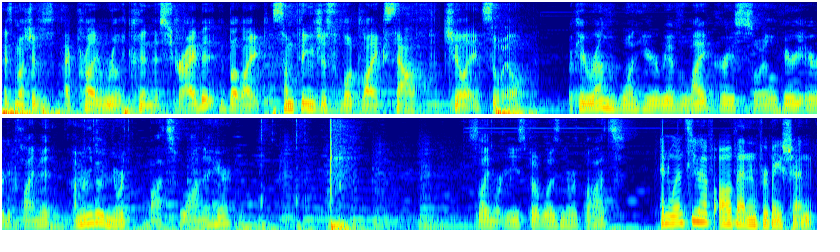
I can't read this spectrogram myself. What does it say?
as much as I probably really couldn't describe it, but like some things just look like South Chile soil. Okay, round one here. We have light gray soil, very arid climate. I'm gonna go North Botswana here. Slightly more east, but was North Bots. And once you have all that information,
